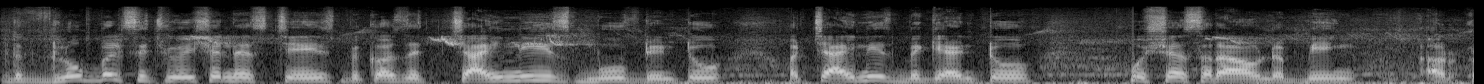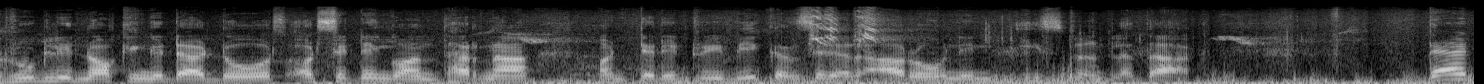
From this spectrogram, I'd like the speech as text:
the global situation has changed because the Chinese moved into or Chinese began to push us around or being or rudely knocking at our doors or sitting on dharna on territory we consider our own in eastern Ladakh. That,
